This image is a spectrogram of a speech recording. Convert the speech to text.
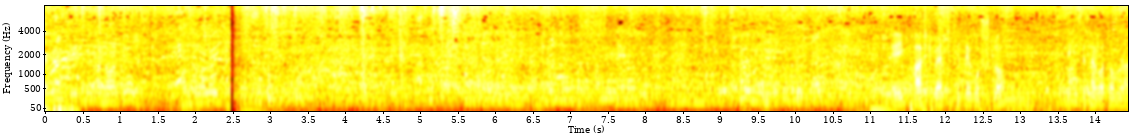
একদম এই ফার্স্ট ব্যাচ খেতে বসল। দেখতে থাকো তোমরা।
